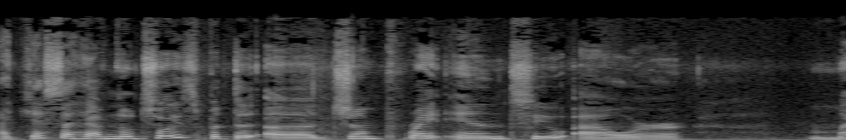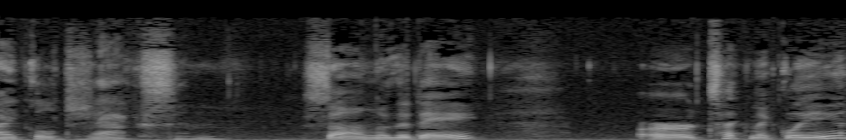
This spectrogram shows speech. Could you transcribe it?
I guess I have no choice but to uh, jump right into our Michael Jackson song of the day, or technically,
